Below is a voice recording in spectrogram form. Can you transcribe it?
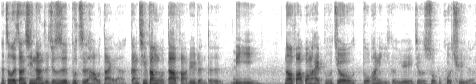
那这位张姓男子就是不知好歹了，敢侵犯我大法律人的利益，那法官还不就多判你一个月，就说不过去了。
